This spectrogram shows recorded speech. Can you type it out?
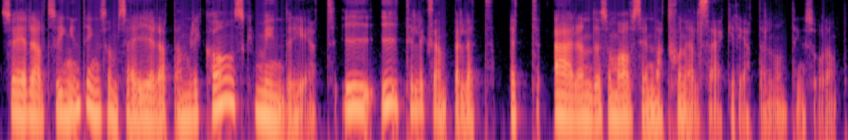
så är det alltså ingenting som säger att amerikansk myndighet i, i till exempel ett, ett ärende som avser nationell säkerhet eller någonting sådant.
